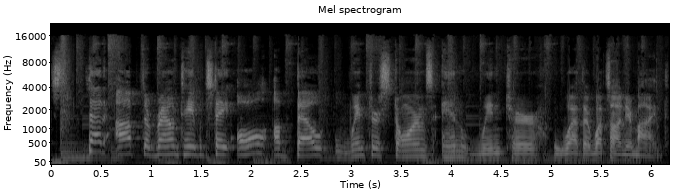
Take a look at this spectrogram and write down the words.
set up the roundtable today all about winter storms and winter weather. What's on your mind?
